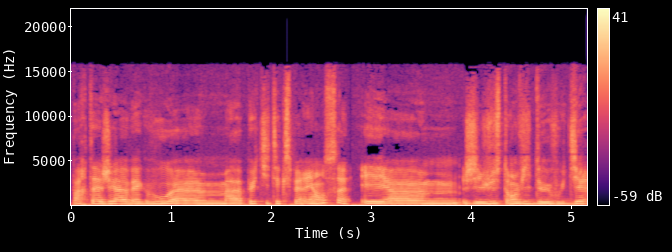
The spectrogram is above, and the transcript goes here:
partager avec vous ma petite expérience et j'ai juste envie de vous dire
